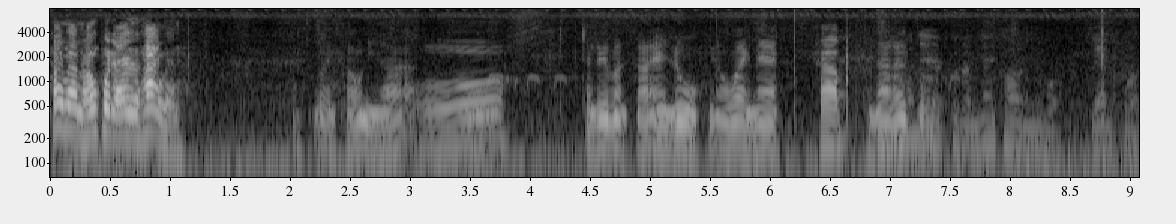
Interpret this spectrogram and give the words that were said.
ทางนั้นของผู้ใดทางนั้นไว้เขานี่นะโอ้จะเริ่มมาขายให้ลูกเอาไว้แน่ครับนั่นแล้แล้ววจะจะคนนั้นได้เข้าอยู่บ่แกนปวด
